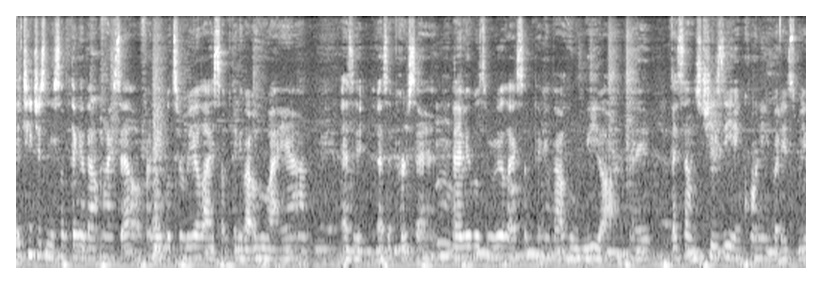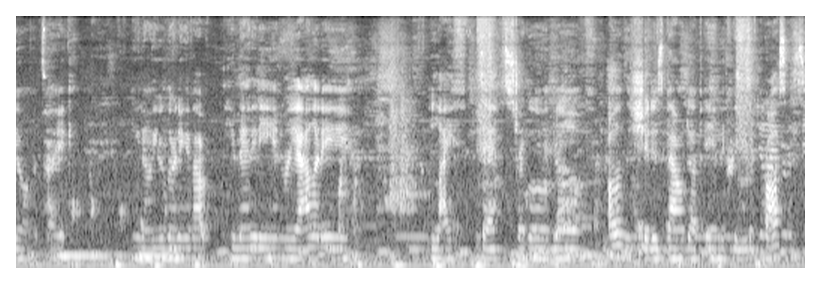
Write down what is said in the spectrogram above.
it teaches me something about myself. I'm able to realize something about who I am as a as a person, and I'm able to realize something about who we are. Right? That sounds cheesy and corny, but it's real. It's like you know, you're learning about humanity and reality, life, death, struggle, love. All of this shit is bound up in the creative process.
